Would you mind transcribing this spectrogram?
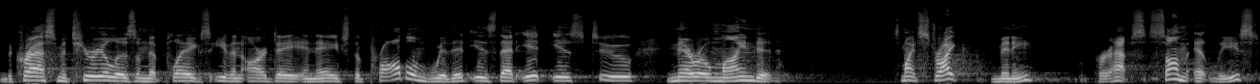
the crass materialism that plagues even our day and age. The problem with it is that it is too narrow minded. This might strike many, perhaps some at least,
